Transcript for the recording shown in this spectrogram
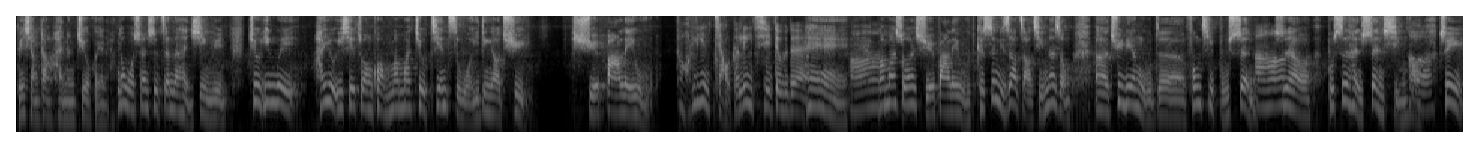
没想到还能救回来。那我算是真的很幸运，就因为还有一些状况，妈妈就坚持我一定要去学芭蕾舞。哦，练脚的力气，对不对？嘿，妈妈说学芭蕾舞，可是你知道早期那种呃去练舞的风气不盛，是啊，不是很盛行哈。所以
